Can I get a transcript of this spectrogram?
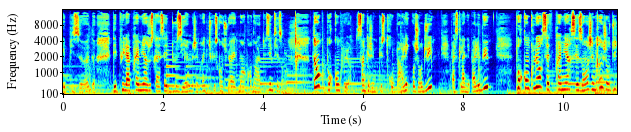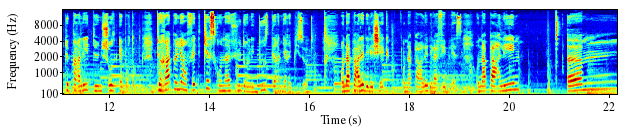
épisodes, depuis la première jusqu'à cette douzième, j'aimerais que tu puisses continuer avec moi encore dans la deuxième saison. Donc, pour conclure, sans que je ne puisse trop parler aujourd'hui, parce que là n'est pas le but, pour conclure cette première saison, j'aimerais aujourd'hui te parler d'une chose importante. Te rappeler en fait qu'est-ce qu'on a vu dans les douze derniers épisodes. On a parlé de l'échec, on a parlé de la faiblesse, on a parlé... Euh,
